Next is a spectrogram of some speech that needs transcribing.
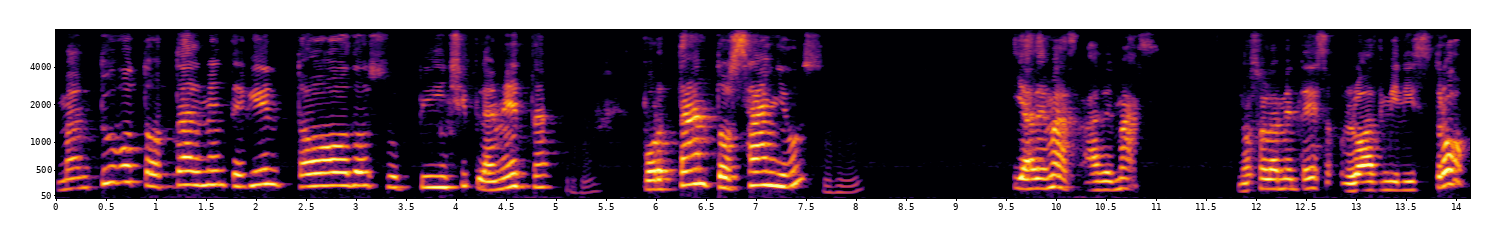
Mantuvo totalmente bien todo su pinche planeta por tantos años. Y además, además, no solamente eso, lo administró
